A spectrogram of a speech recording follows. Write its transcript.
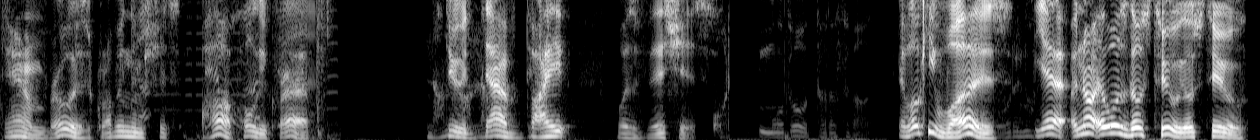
Damn, bro is grubbing them shits up. Holy crap. Dude, that bite was vicious. It he was. Yeah, no, it was those two. Those two.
